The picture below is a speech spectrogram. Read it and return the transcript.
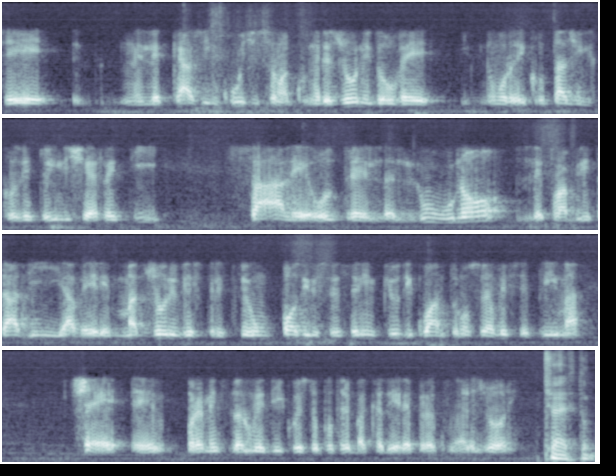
se nelle casi in cui ci sono alcune regioni dove il numero dei contagi, il cosiddetto indice RT, sale oltre l'1, le probabilità di avere maggiori restrizioni, un po' di restrizioni in più di quanto non ne avesse prima, c'è, eh, probabilmente da lunedì questo potrebbe accadere per alcune regioni. Certo.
